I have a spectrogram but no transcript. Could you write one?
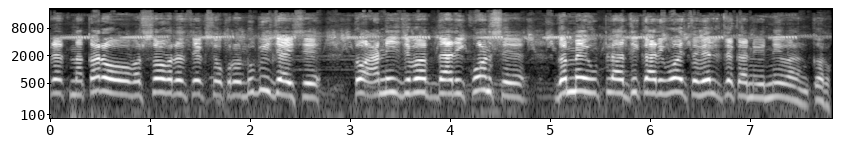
પ્રયત્ન કરો, વર્ષો વર્ષ એક છોકરો ડૂબી જાય છે. તો આની જવાબદારી કોણ છે? ગમે ઉપલા અધિકારી હોય તો વહેલી ટકાનું નિવારણ કરો.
